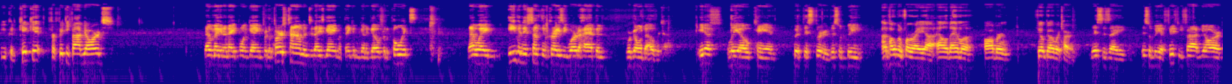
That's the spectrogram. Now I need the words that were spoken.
you could kick it for 55 yards. That would make it an eight point game. For the first time in today's game, I think I'm going to go for the points. That way, even if something crazy were to happen, we're going to overtime. If Leo can put this through, this would be I'm hoping for a uh, Alabama Auburn field goal return. this is a this would be a 55 yard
